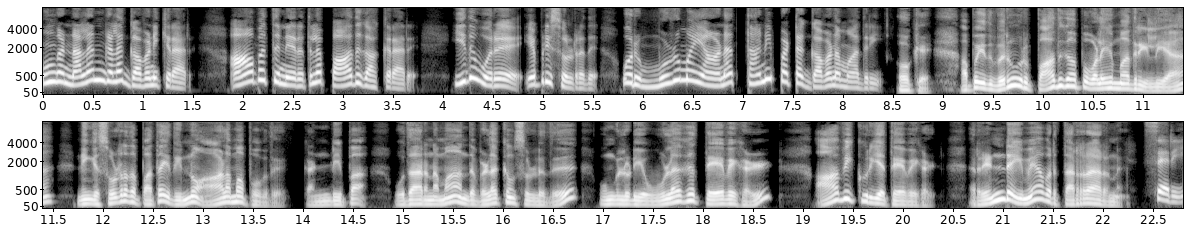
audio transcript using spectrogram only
உங்க நலன்களை கவனிக்கிறார். ஆபத்து நேரத்துல பாதுகாக்கறாரு. இது ஒரு எப்படி சொல்றது ஒரு முழுமையான தனிப்பட்ட கவனம் மாதிரி. ஓகே. அப்ப இது வெறும் ஒரு பாதுகாப்பு வளையம் மாதிரி இல்லையா? நீங்க சொல்றத பார்த்தா இது இன்னும் ஆழமா போகுது. கண்டிப்பா. உதாரணமா அந்த விளக்கம் சொல்லுது உங்களுடைய உலக தேவைகள் ஆவிக்குரிய தேவைகள். ரெண்டையுமே அவர் தர்றாருன்னு. சரி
